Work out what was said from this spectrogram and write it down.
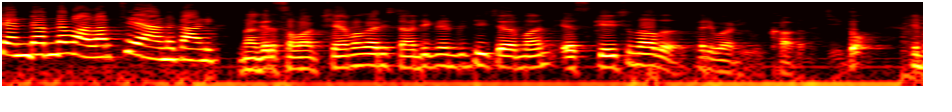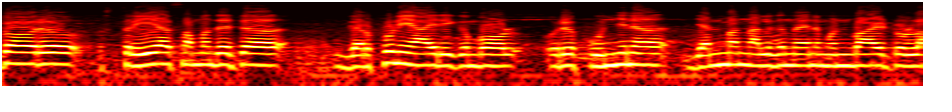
സെന്ററിന്റെ വളർച്ചയാണ് കാണിക്കുന്നത് നഗരസഭാ ക്ഷേമകാര്യ standing committee chairman S Keshunath പരിപാടി ഉദ്ഘാടനം ചെയ്തു. ഇപ്പോൾ ഒരു സ്ത്രീയെ സംബന്ധിച്ച് ഗർഭിണിയായിരിക്കുമ്പോൾ ഒരു കുഞ്ഞിന് ജന്മം നൽകുന്നതിന് മുൻപായിട്ടുള്ള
